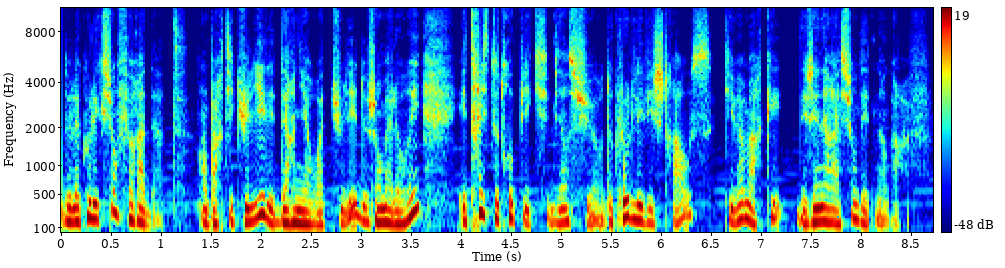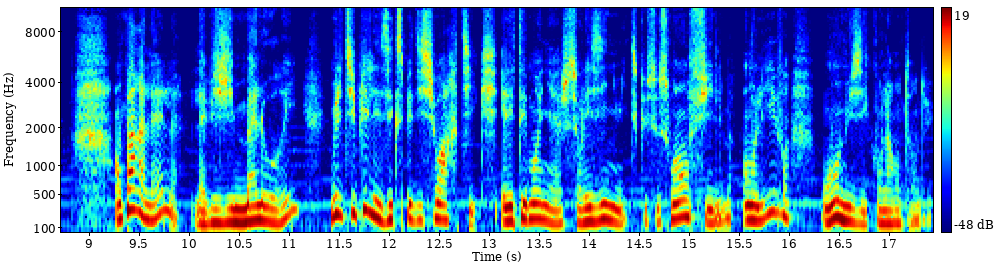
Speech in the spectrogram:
de la collection fera date, en particulier Les Derniers Rois de Tulé de Jean Mallory et Triste Tropique, bien sûr, de Claude Lévi-Strauss, qui va marquer des générations d'ethnographes. En parallèle, la vigie Mallory multiplie les expéditions arctiques et les témoignages sur les Inuits, que ce soit en film, en livre ou en musique, on l'a entendu.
